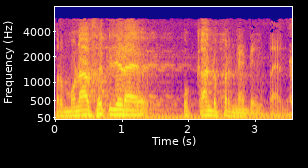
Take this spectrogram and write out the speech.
اور منافق جڑا ہے، وہ کنڈ پر نہیں ڈگ پائے گا۔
